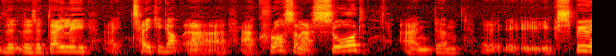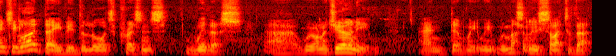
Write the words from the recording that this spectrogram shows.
there's a daily uh, taking up our, our, cross and our sword, and um, experiencing, like David, the Lord's presence with us. Uh, we're on a journey, and uh, we, we, we mustn't lose sight of that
